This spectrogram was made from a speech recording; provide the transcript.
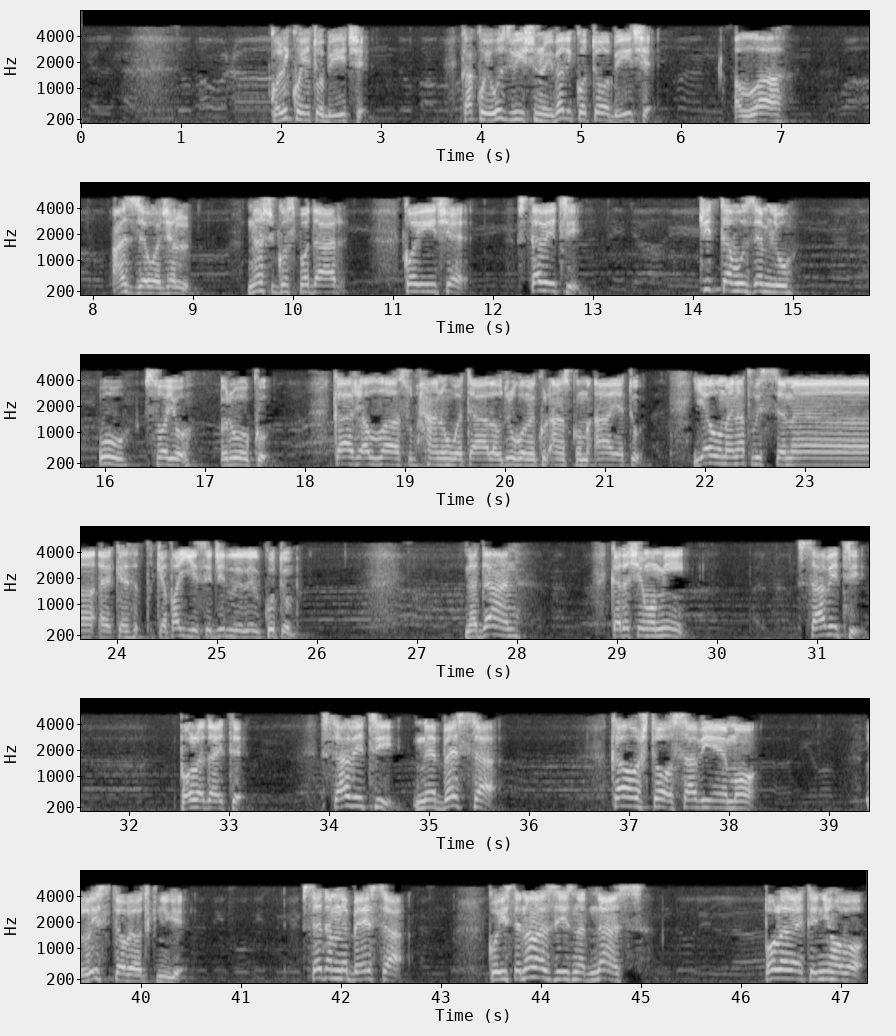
Koliko je to biće? Kako je uzvišeno i veliko to biće? Allah azza wa jal naš gospodar koji će staviti čitavu zemlju u svoju ruku. Kaže Allah subhanahu wa ta'ala u drugom kuranskom ajetu jevme natvi samae ke tajji siđili lil kutub. Na dan kada ćemo mi saviti pogledajte saviti nebesa kao što savijemo listove od knjige. Sedam nebesa koji se nalaze iznad nas pogledajte njihovo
